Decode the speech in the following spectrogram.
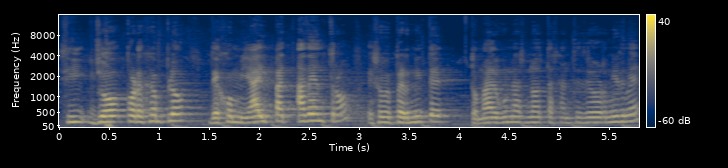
Si yo, por ejemplo, dejo mi iPad adentro, eso me permite tomar algunas notas antes de dormirme,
